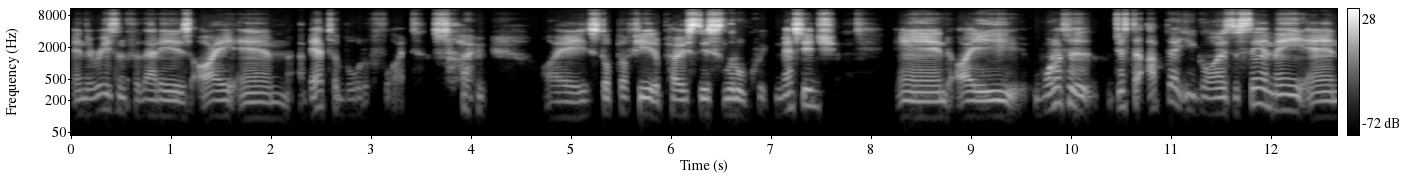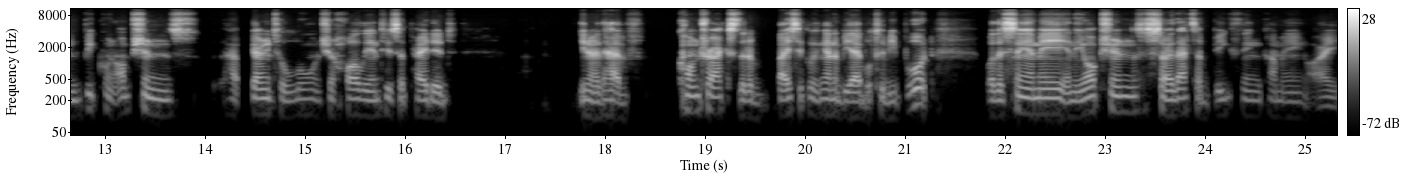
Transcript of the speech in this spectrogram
and the reason for that is I am about to board a flight. So I stopped off here to post this little quick message. And I wanted to just to update you guys the CME and Bitcoin options are going to launch a highly anticipated, you know, they have contracts that are basically going to be able to be bought by the CME and the options. So that's a big thing coming. I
